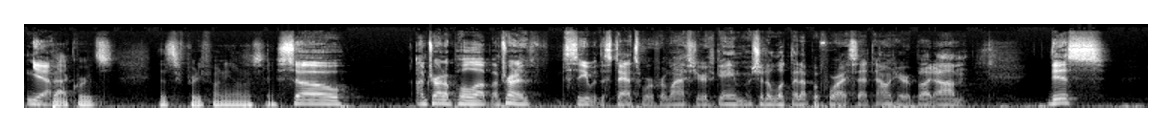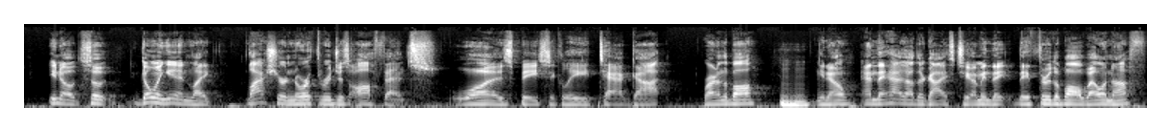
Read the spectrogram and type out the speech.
Yeah. backwards. That's pretty funny, honestly. So I'm trying to pull up. I'm trying to see what the stats were from last year's game. I should have looked that up before I sat down here. But um, this, you know, so going in like last year, Northridge's offense was basically tag got running the ball. You know, and they had other guys too. I mean, they they threw the ball well enough.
